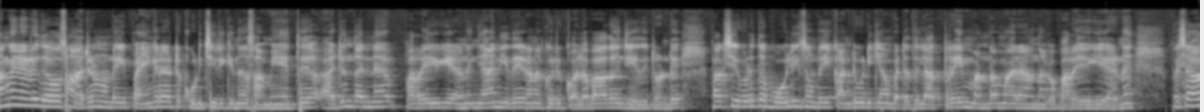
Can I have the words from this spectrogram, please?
അങ്ങനെ ഒരു ദിവസം അരുൺ ഉണ്ടെങ്കിൽ ഭയങ്കരമായിട്ട് കുടിച്ചിരിക്കുന്ന സമയത്ത് അരുൺ തന്നെ പറയുകയാണ് ഞാൻ ഇതേ കണക്കൊരു കൊലപാതകം ചെയ്തിട്ടുണ്ട്. പക്ഷേ ഇവിടുത്തെ പോലീസ് ഉണ്ടെങ്കിൽ കണ്ടുപിടിക്കാൻ പറ്റത്തില്ല. അത്രയും മണ്ടന്മാരാണെന്നൊക്കെ പറയുകയാണ്. പക്ഷേ ആ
